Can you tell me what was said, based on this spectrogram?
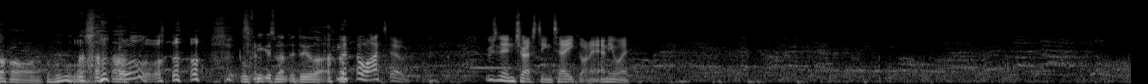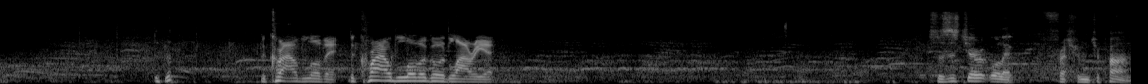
Oh, don't think he was meant to do that. no, I don't. It was an interesting take on it, anyway. the crowd love it. The crowd love a good lariat. so is this Jericho like fresh from Japan?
